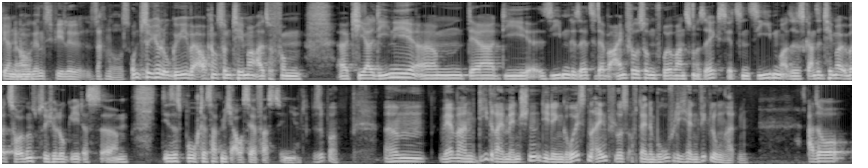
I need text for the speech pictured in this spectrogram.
genau. genau ganz viele Sachen raus. Und Psychologie wäre auch noch so ein Thema, also vom äh, Chialdini, ähm, der die sieben Gesetze der Beeinflussung, früher waren es nur sechs, jetzt sind sieben, also das ganze Thema Überzeugungspsychologie, das, ähm, dieses Buch, das hat mich auch sehr fasziniert. Super. Ähm, wer waren die drei Menschen, die den größten Einfluss auf deine berufliche Entwicklung hatten? Also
